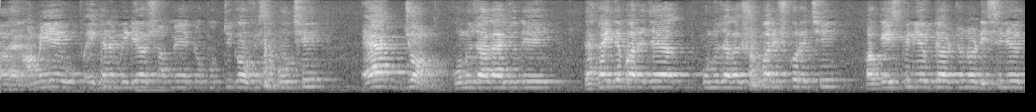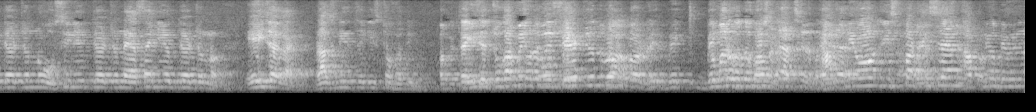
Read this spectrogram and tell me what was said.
হ্যাঁ। আমি এখানে মিডিয়ার সামনে একটা পত্রিকা অফিসে বলছি একজন কোন জায়গায় যদি দেখাইতে পারে যে কোন জায়গায় সুপারিশ করেছি কাউকে এসপি নিয়োগ দেওয়ার জন্য ডিসি নিয়োগ দেওয়ার জন্য ওসি নিয়োগ দেওয়ার জন্য এসআই নিয়োগ দেওয়ার জন্য এই জায়গায় রাজনীতি থেকে ইস্তফা দিব। এই যে আপনিও লিস্ট পাঠাইছেন আপনিও বিভিন্ন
